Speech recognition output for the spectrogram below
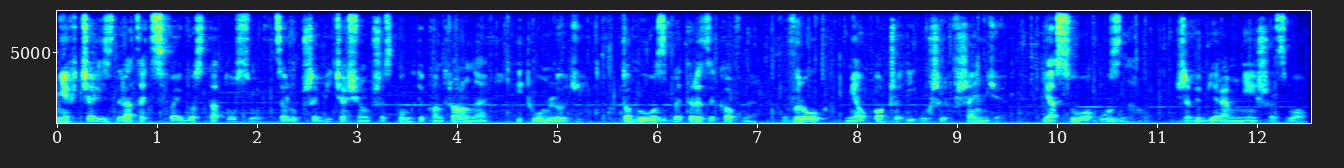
Nie chcieli zdradzać swojego statusu w celu przebicia się przez punkty kontrolne i tłum ludzi. To było zbyt ryzykowne. Wróg miał oczy i uszy wszędzie. Yasuo uznał, że wybiera mniejsze zło.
